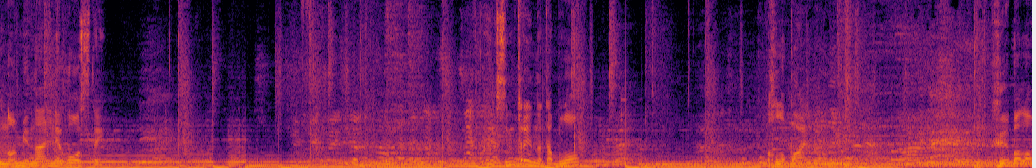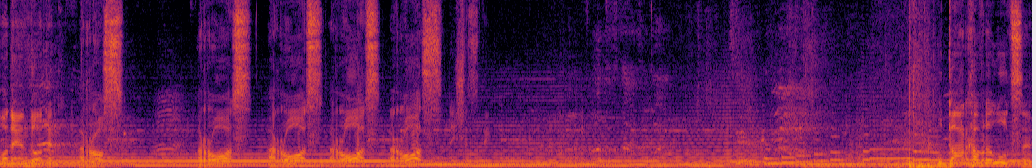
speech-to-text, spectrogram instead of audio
номінальних гостей. 7-3 на табло. Глобально. Гибало в один дотик. Рос. Рос. Рос. Рос. Рос. Не. Удар Гаврилуци.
